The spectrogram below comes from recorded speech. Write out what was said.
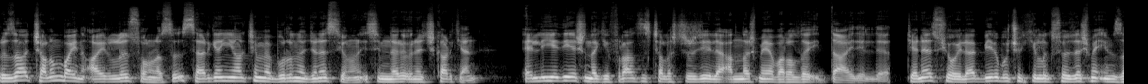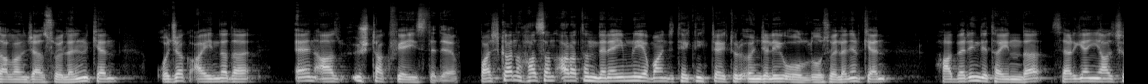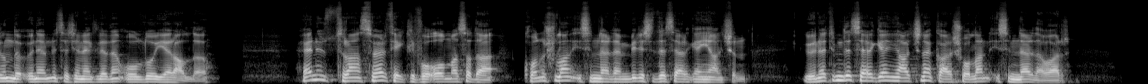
Rıza Çalınbay'ın ayrılığı sonrası Sergen Yalçın ve Bruno Genesio'nun isimleri öne çıkarken 57 yaşındaki Fransız çalıştırıcı ile anlaşmaya varıldığı iddia edildi. Genesio ile 1,5 yıllık sözleşme imzalanacağı söylenirken Ocak ayında da en az 3 takviye istedi. Başkan Hasan Arat'ın deneyimli yabancı teknik direktör önceliği olduğu söylenirken haberin detayında Sergen Yalçın'ın da önemli seçeneklerden olduğu yer aldı. Henüz transfer teklifi olmasa da konuşulan isimlerden birisi de Sergen Yalçın. Yönetimde Sergen Yalçın'a karşı olan isimler de var.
